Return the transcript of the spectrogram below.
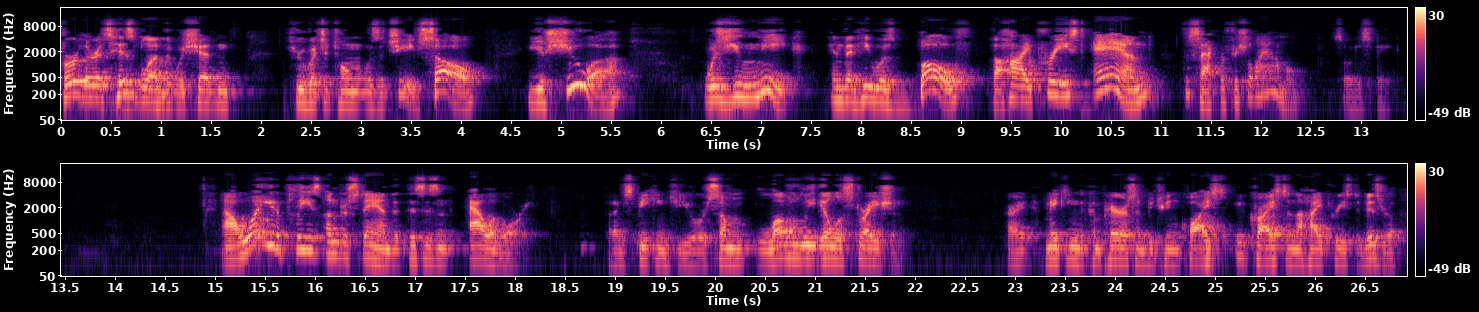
Further, it's His blood that was shed and through which atonement was achieved. So, Yeshua was unique in that he was both the high priest and the sacrificial animal, so to speak. Now I want you to please understand that this is an allegory that I'm speaking to you or some lovely illustration. Right, making the comparison between Christ, Christ and the high priest of Israel.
